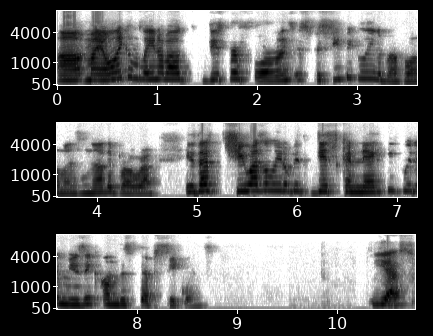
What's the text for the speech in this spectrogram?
Uh, my only complaint about this performance, specifically the performance, not the program, is that she was a little bit disconnected with the music on the step sequence. Yes.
